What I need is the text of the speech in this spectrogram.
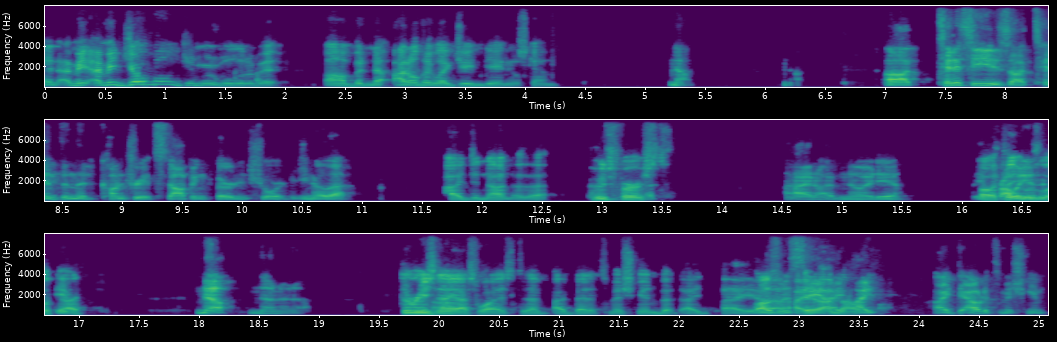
and I mean, I mean, Joe Milton can move a little bit, um, but no, I don't think like Jayden Daniels can. No, Uh, Tennessee is uh, tenth in the country at stopping third and short. Did you know that? I did not know that. Who's first? I don't I have no idea. It oh, probably is. looking. it- I, no, no, no, no. The reason I Uh, asked why is because I, I bet it's Michigan, but I I, I was uh, going to say I, not- I, I doubt it's Michigan.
